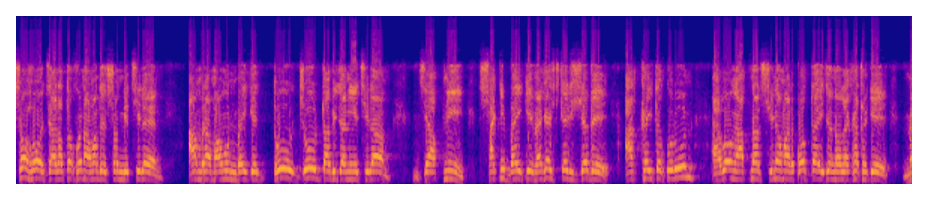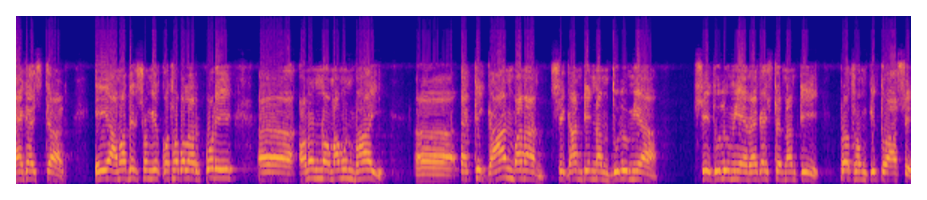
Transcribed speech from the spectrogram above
সহ যারা তখন আমাদের সঙ্গে ছিলেন আমরা মামুন ভাইকে জোর দাবি জানিয়েছিলাম যে আপনি সাকিব ভাইকে মেগাস্টার হিসেবে আখ্যায়িত করুন এবং আপনার সিনেমার পদ্মায় যেন লেখা থাকে মেগাস্টার। এই আমাদের সঙ্গে কথা বলার পরে অনন্য মামুন ভাই একটি গান বানান। সে গানটির নাম দুলুমিয়া। সেই দুলুমিয়া মেগাস্টার নামটি প্রথম কিন্তু আসে।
